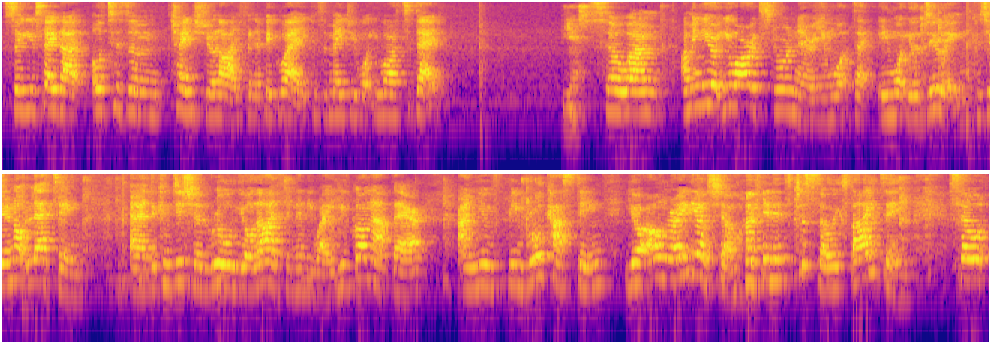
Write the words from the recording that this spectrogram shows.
so you say that autism changed your life in a big way because it made you what you are today. Yes, So, um, I mean, you you are extraordinary in what in what you're doing because you're not letting uh, the condition rule your life in any way. You've gone out there and you've been broadcasting your own radio show. I mean, it's just so exciting. So,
